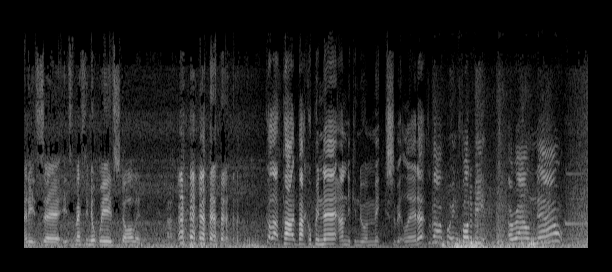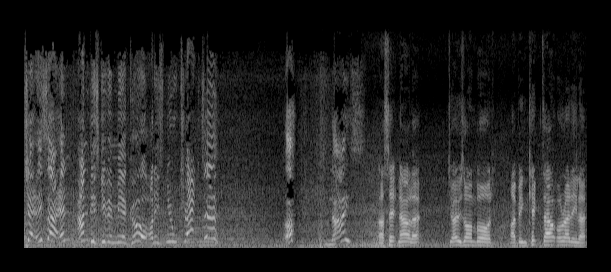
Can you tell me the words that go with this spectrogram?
and it's uh, it's messing up with stalling. Got that part back up in there. Andy can do a mix a bit later. It's about putting the fodder beet around now. Check this out, and Andy's giving me a go on his new tractor. Oh, nice. That's it now, look. Joe's on board. I've been kicked out already, look.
